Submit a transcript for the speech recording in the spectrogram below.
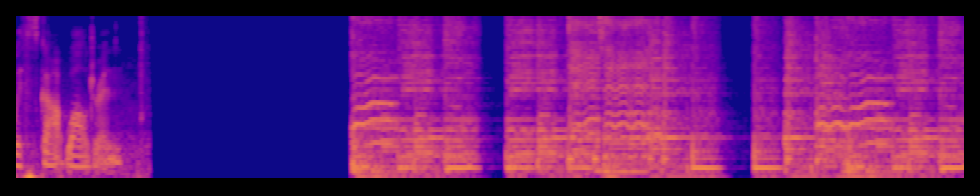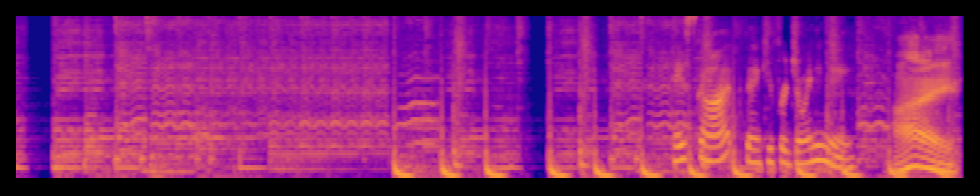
with Scott Waldron. Hey, Scott. Thank you for joining me. Hi.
